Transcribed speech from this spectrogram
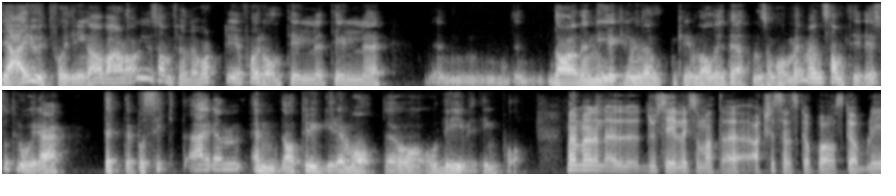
det er utfordringer hver dag i samfunnet vårt i forhold til, til eh, da den nye kriminaliteten som kommer. Men samtidig så tror jeg dette på sikt er en enda tryggere måte å, å drive ting på. Men, men eh, du sier liksom at eh, aksjeselskaper skal bli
